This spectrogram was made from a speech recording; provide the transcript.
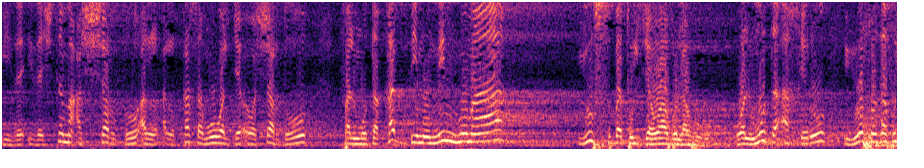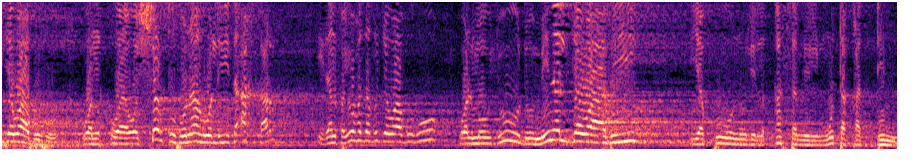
إذا إذا اجتمع الشرط القسم والشرط فالمتقدم منهما يثبت الجواب له. والمتأخر يحذف جوابه. والشرط هنا هو الذي تأخر. إذا فيحذف جوابه والموجود من الجواب يكون للقسم المتقدم.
